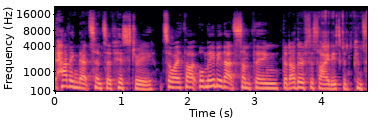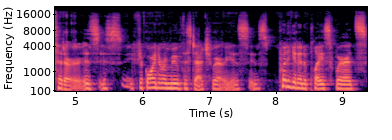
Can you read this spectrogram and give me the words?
having that sense of history. So I thought, well, maybe that's something that other societies can consider is, is if you're going to remove the statuary, is, is putting it in a place where it's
